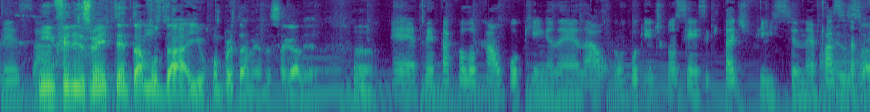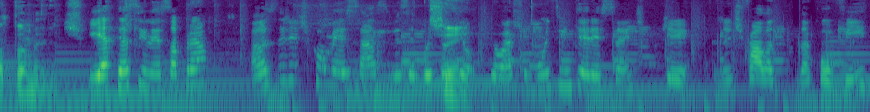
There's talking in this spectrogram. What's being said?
Exato. infelizmente tentar mudar aí o comportamento dessa galera. Hum. É, tentar colocar um pouquinho, né, um pouquinho de consciência que tá difícil, né, fácil. Exatamente. E até assim, né, só pra. Antes da gente começar, essa coisa Sim. que eu, que eu acho muito interessante, porque a gente fala da Covid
